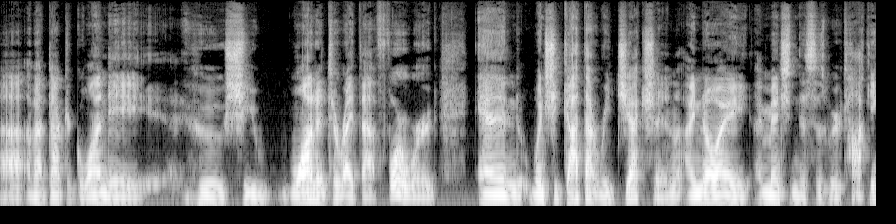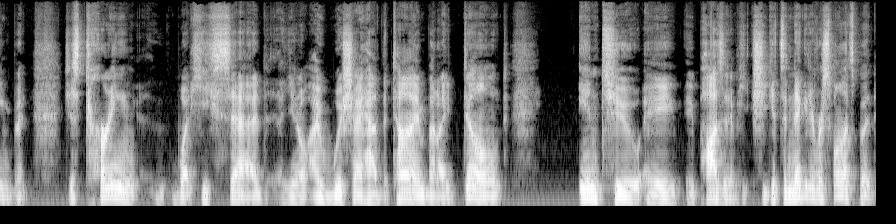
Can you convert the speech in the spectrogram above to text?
uh, about Dr. Gawande, who she wanted to write that foreword, and when she got that rejection, I know I, I mentioned this as we were talking, but just turning what he said, you know, I wish I had the time, but I don't, into a, a positive. She gets a negative response, but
